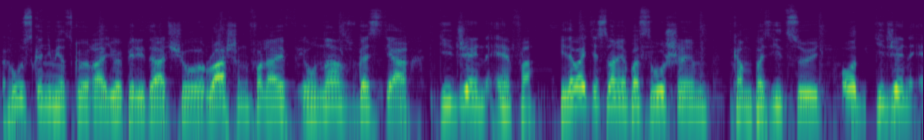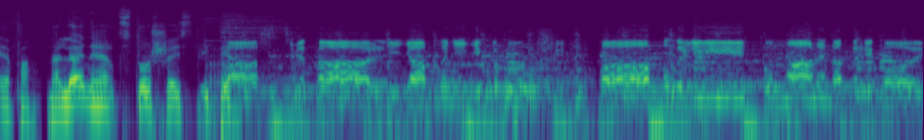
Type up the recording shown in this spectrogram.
русско-немецкую радиопередачу Russian for Life, и у нас в гостях диджей Eva. И давайте с вами послушаем композицию от DJ Eva на Leinehertz 106,5. Расцветали яблони и груши, поплыли туманы над рекой.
